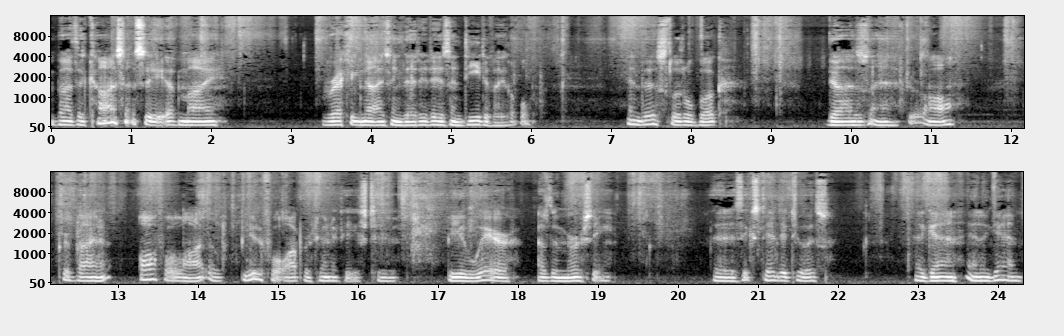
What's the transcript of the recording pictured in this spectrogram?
by the constancy of my recognizing that it is indeed available. And this little book does, after all, provide an awful lot of beautiful opportunities to be aware of the mercy that is extended to us again and again.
